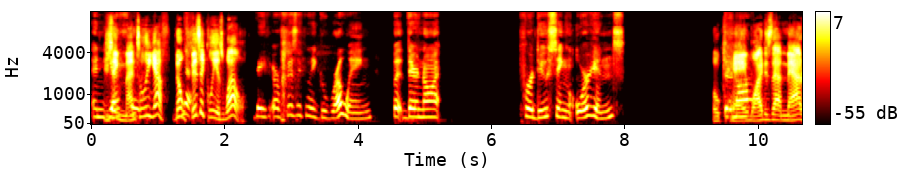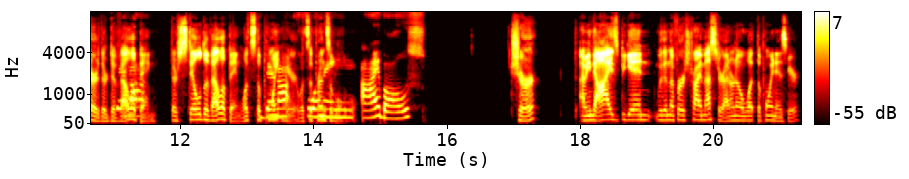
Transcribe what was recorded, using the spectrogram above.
And you yes, say mentally? Yeah. No yes, physically as well. They are physically growing but they're not producing organs. Okay not, why does that matter? They're developing they're, not, they're still developing. What's the point here? What's the principle? eyeballs. Sure I mean, the eyes begin within the first trimester. I don't know what the point is here.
